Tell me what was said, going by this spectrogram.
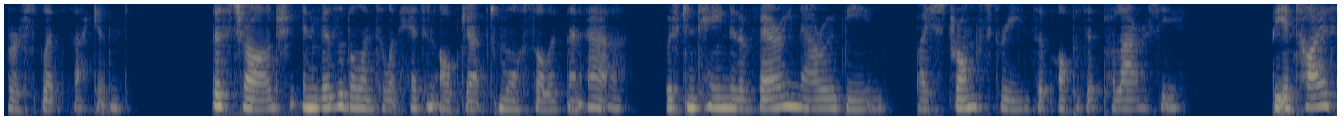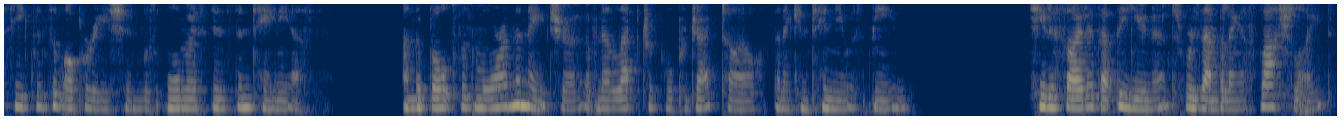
for a split second. This charge, invisible until it hit an object more solid than air, was contained in a very narrow beam by strong screens of opposite polarity. The entire sequence of operation was almost instantaneous, and the bolt was more in the nature of an electrical projectile than a continuous beam. He decided that the unit, resembling a flashlight,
